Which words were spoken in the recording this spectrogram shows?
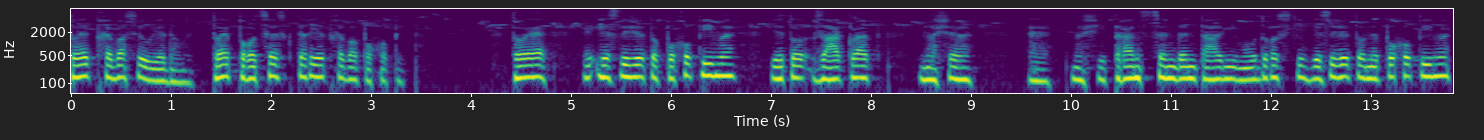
To je třeba si uvědomit. To je proces, který je třeba pochopit. To je, jestliže to pochopíme, je to základ naše naší transcendentální moudrosti. Jestliže to nepochopíme,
